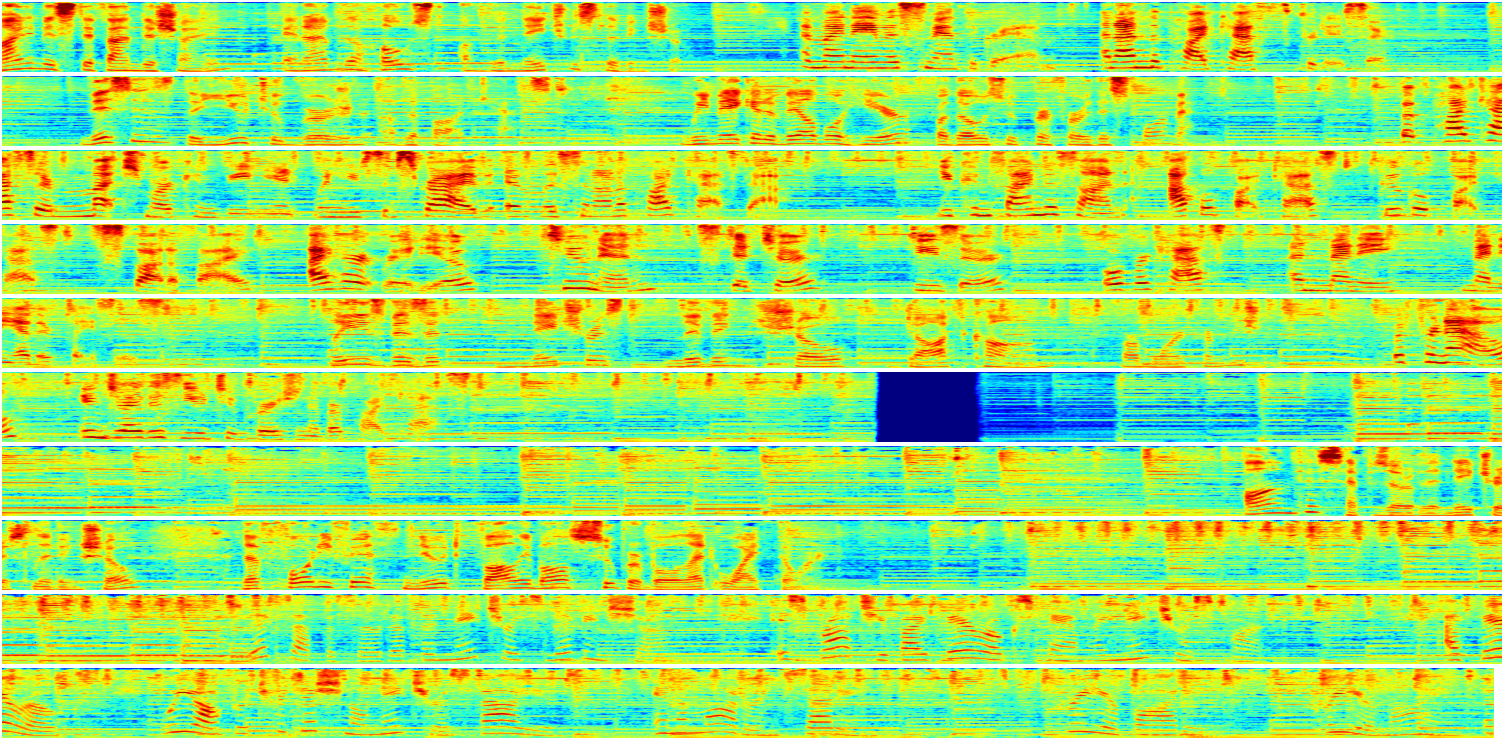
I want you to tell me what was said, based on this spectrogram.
My name is Stéphane Deschênes, and I'm the host of the Naturist Living Show. And my name is Samantha Graham, and I'm the podcast's producer. This is the YouTube version of the podcast. We make it available here for those who prefer this format. But podcasts are much more convenient when you subscribe and listen on a podcast app. You can find us on Apple Podcast, Google Podcast, Spotify, iHeartRadio, TuneIn, Stitcher, Deezer, Overcast, and many, many other places. Please visit naturistlivingshow.com for more information. But for now, enjoy this YouTube version of our podcast. On this episode of the Naturist Living Show, the 45th Nude Volleyball Super Bowl at Whitethorn. Naturist Living Show is brought to you by Bare Oaks Family Naturist Park. At Bare Oaks, we offer traditional naturist values in a modern setting. Free your body, free your mind.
